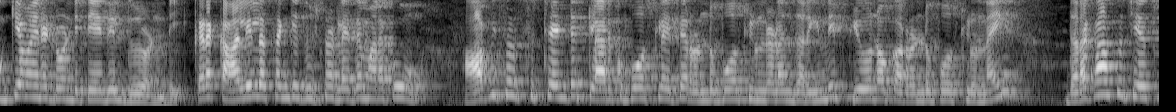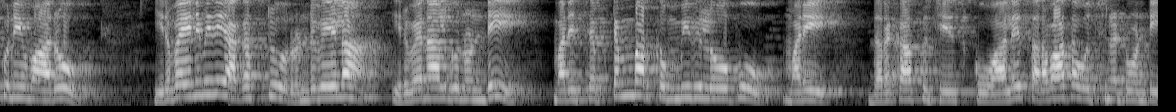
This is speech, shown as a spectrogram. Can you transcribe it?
ముఖ్యమైనటువంటి తేదీలు చూడండి. ఇక్కడ ఖాళీల సంఖ్య చూసినట్లయితే మనకు ఆఫీస్ అసిస్టెంట్ క్లర్క్ పోస్టులు అయితే రెండు పోస్టులు ఉండడం జరిగింది. ప్యూన్ ఒక రెండు పోస్టులు ఉన్నాయి. దరఖాస్తు చేసుకునేవారు ఇరవై ఎనిమిది ఆగస్టు రెండు వేల ఇరవై నాలుగు నుండి మరి సెప్టెంబర్ తొమ్మిది లోపు మరి దరఖాస్తు చేసుకోవాలి. తర్వాత వచ్చినటువంటి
